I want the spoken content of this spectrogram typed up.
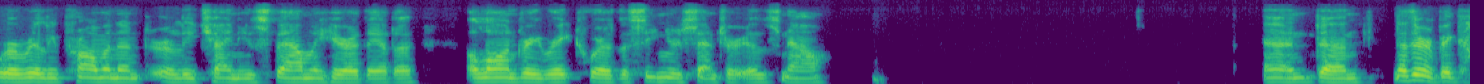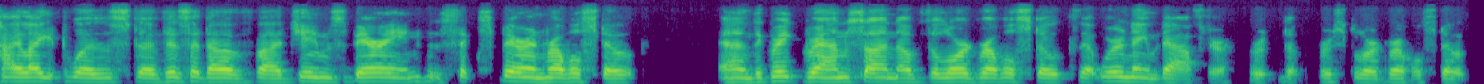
were a really prominent early Chinese family here. They had a, a laundry right where the senior center is now. And um, another big highlight was the visit of uh, James Baring, who's sixth Baron Revelstoke, and the great grandson of the Lord Revelstoke that we're named after, the first Lord Revelstoke.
